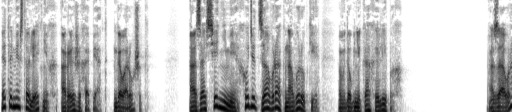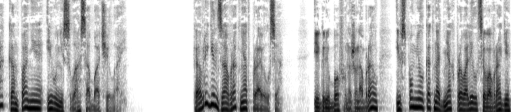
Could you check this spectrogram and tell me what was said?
Это место летних, рыжих опят, говорушек. А за осенними ходит за овраг на вырубке в дубниках и липах. За овраг компания и унесла собачий лай. Ковригин за овраг не отправился. И грибов он уже набрал и вспомнил, как на днях провалился во враге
